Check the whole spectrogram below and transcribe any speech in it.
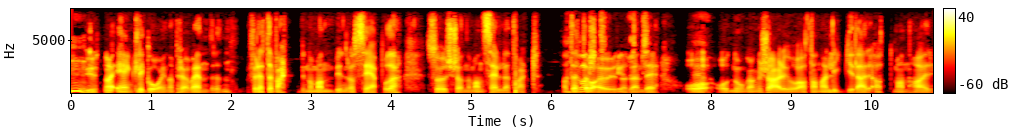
Mm. Uten å egentlig gå inn og prøve å endre den. For etter hvert, når man begynner å se på det, så skjønner man selv etter hvert at At det dette var var jo unødvendig. Og, og noen ganger så er det jo at han har ligget der at man har,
